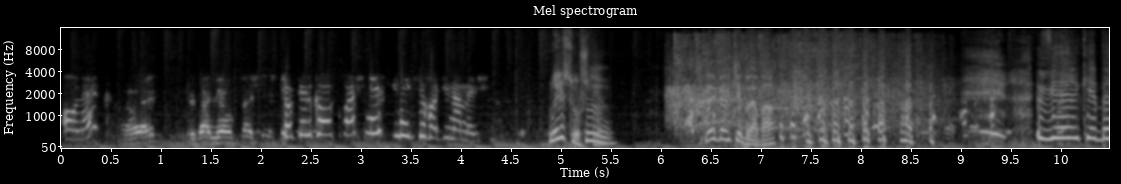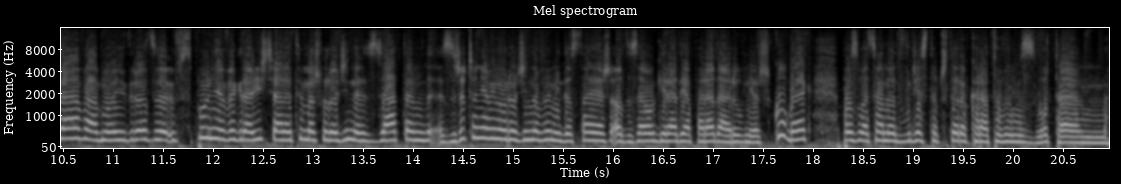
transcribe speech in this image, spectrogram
Olek? Ale chyba wcześniej To tylko Kwaśniewski mi przychodzi na myśl. No i słusznie. Hmm. No i wielkie brawa. Wielkie brawa, moi drodzy. Wspólnie wygraliście, ale ty masz urodziny, zatem z życzeniami urodzinowymi dostajesz od załogi Radia Parada również kubek pozłacany 24-karatowym złotem.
